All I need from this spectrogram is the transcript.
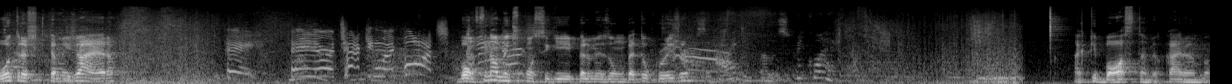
Outro acho que também já era. Bom, finalmente eu consegui pelo menos um Battle Cruiser. Ai, que bosta, meu, caramba.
